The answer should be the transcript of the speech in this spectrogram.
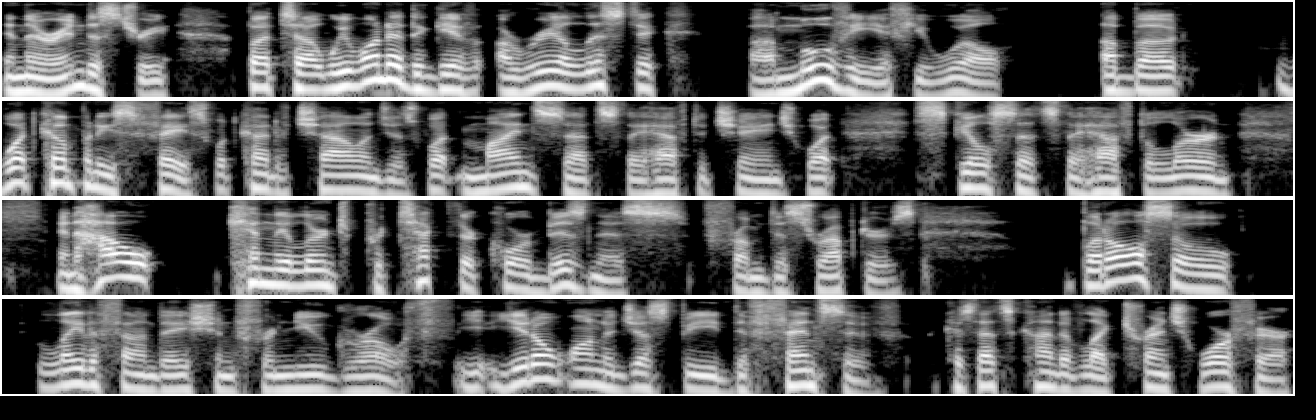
in their industry. But uh, we wanted to give a realistic uh, movie, if you will, about what companies face, what kind of challenges, what mindsets they have to change, what skill sets they have to learn, and how can they learn to protect their core business from disruptors, but also lay the foundation for new growth. You don't want to just be defensive because that's kind of like trench warfare.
